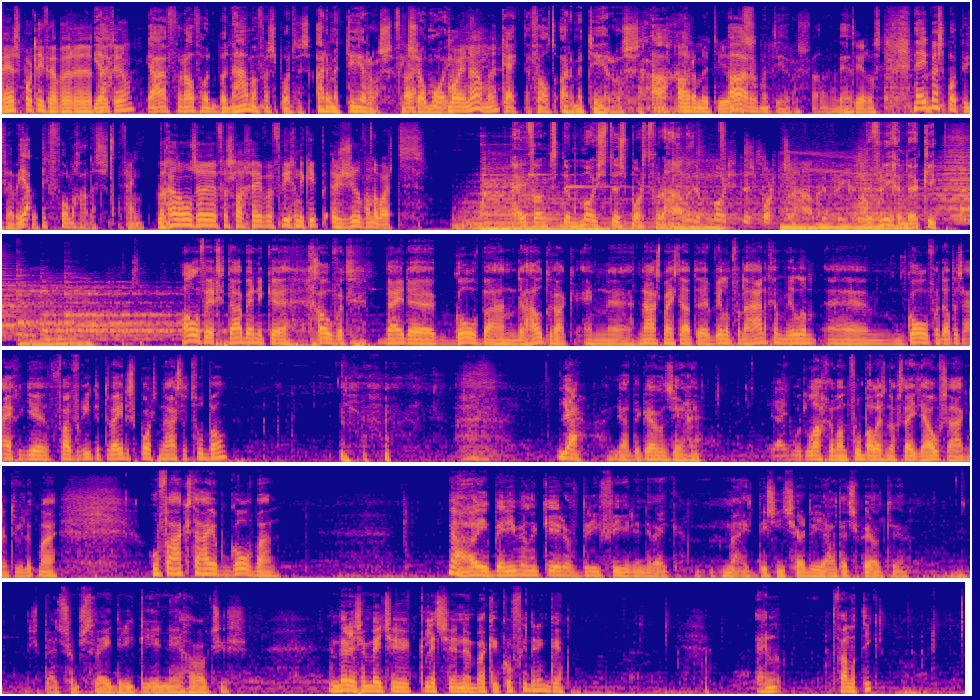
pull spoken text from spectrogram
Ben je een sportliefhebber, uh, ja, Peter? Ja, vooral van de namen van sporters. Armenteros, vind ik Ah, zo mooi. mooie naam, hè? Kijk, daar valt Armenteros. Ach, Armenteros. Armenteros. valt. Armenteros. Nee, ik ben sportliefhebber. Ja, ik volg alles. Fijn. We gaan onze verslaggever, vliegende kiep, Jules van der Wart. Hij vangt de mooiste sportverhalen. De mooiste sportverhalen. De vliegende kiep. Halfweg, daar ben ik uh, Govert bij de golfbaan, de Houtrak. En uh, naast mij staat uh, Willem van der Hanegem. Willem, golfen, dat is eigenlijk je favoriete tweede sport naast het voetbal? ja, ja, dat kan ik wel zeggen. Ja, je moet lachen, want voetbal is nog steeds je hoofdzaak natuurlijk. Maar hoe vaak sta je op een golfbaan? Nou, ik ben hier wel een keer of drie, vier in de week. Maar het is niet zo dat je altijd speelt. Je speelt soms twee, drie keer negen hootjes. En er is een beetje kletsen en een bakje koffie drinken. En fanatiek?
